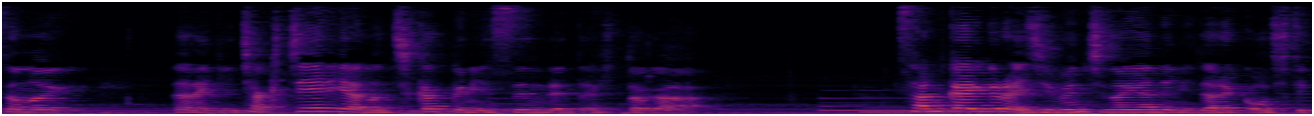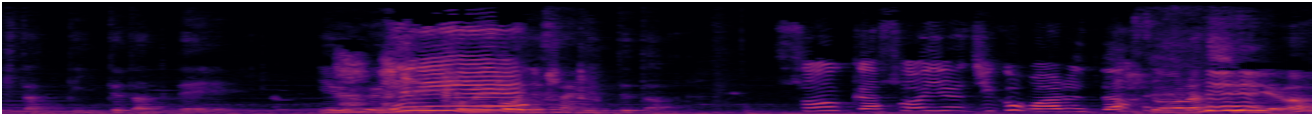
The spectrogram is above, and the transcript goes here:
そのなんだっけ着地エリアの近くに住んでた人が3回ぐらい自分家の屋根に誰か落ちてきたって言ってたっていうふうに米小路さん言ってたそうかそういう事故もあるんだ。そうらしいよ。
